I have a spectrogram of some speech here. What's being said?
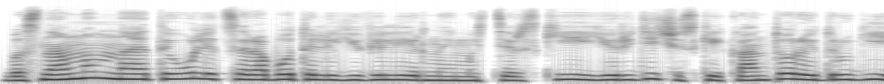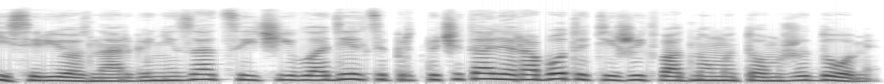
В основном на этой улице работали ювелирные мастерские, юридические конторы и другие серьезные организации, чьи владельцы предпочитали работать и жить в одном и том же доме.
